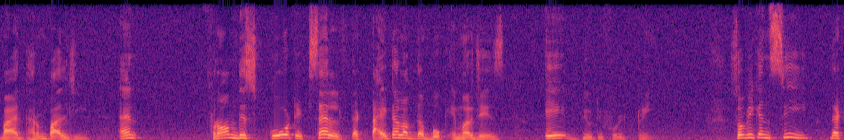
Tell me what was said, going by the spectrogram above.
by Dharmpalji. And from this quote itself the title of the book emerges a beautiful tree. So, we can see that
